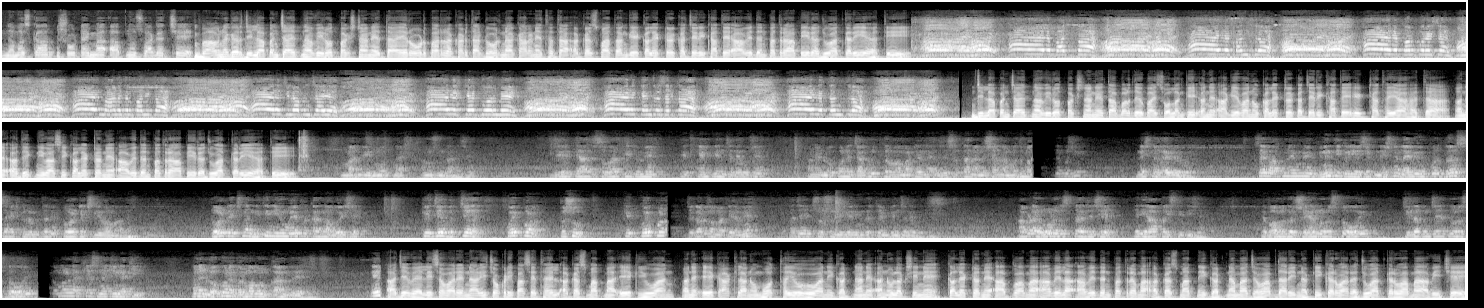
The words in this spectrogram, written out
નમસ્કાર શો ટાઈમમાં આપનું સ્વાગત છે. ભાવનગર જિલ્લા પંચાયતના વિરોધ પક્ષના નેતાએ રોડ પર રખડતા ઢોરના કારણે થતા અકસ્માત અંગે કલેક્ટર કચેરી ખાતે આવેદનપત્ર આપી રજૂઆત કરી હતી. કોર્પોરેશન. હાય મહાનગરપાલિકા. હાય જિલ્લા પંચાયત. હાય ગવર્મેન્ટ હાય કેન્દ્ર સરકાર હાય તંત્ર જિલ્લા પંચાયતના વિરોધ પક્ષના નેતા બળદેવભાઈ સોલંકી અને આગેવાનો કલેક્ટર કચેરી ખાતે એકઠા થયા હતા અને અધિક નિવાસી કલેક્ટરને આવેદનપત્ર આપી રજૂઆત કરી હતી. માનવી મોતના અનુસંધાને છે. જે રીતે આજ સવારથી જ અમે એક કેમ્પેન ચલાવ્યું છે અને લોકોને જાગૃત કરવા માટે અને આજે સત્તાના નશાના મધમાં પછી નેશનલ હાઈવે હોય. સાહેબ, આપને અમે વિનંતી કરીએ છીએ કે નેશનલ હાઈવે ઉપર દર સાઠ કિલોમીટરે ટોલ ટેક્સ લેવામાં આવે છે. ટોલ ટેક્સના નીતિ નિયમો એ પ્રકારના હોય છે કે જે વચ્ચે કોઈ પણ પશુ કે કોઈ પણ જગાડવા માટે અમે આજે એક સોશિયલ મીડિયાની અંદર કેમ્પેન ચલાવી હતી. આપણા રોડ રસ્તા જે છે, એની આ પરિસ્થિતિ છે. ભાવનગર શહેરનો રસ્તો હોય, જિલ્લા પંચાયતનો રસ્તો હોય, કમળના ખેસ નાખી નાખી અને લોકોને ભરમાવાનું કામ કરે છે. આજે વહેલી સવારે નારી ચોકડી પાસે થયેલ અકસ્માતમાં એક યુવાન અને એક આખલાનું મોત થયું હોવાની ઘટનાને અનુલક્ષીને કલેક્ટરને આપવામાં આવેલા આવેદનપત્રમાં અકસ્માતની ઘટનામાં જવાબદારી નક્કી કરવા રજૂઆત કરવામાં આવી છે.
